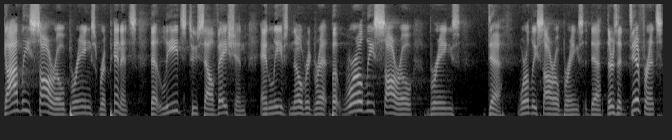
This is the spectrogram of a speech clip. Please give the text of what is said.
Godly sorrow brings repentance that leads to salvation and leaves no regret. But worldly sorrow brings death. Worldly sorrow brings death. There's a difference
